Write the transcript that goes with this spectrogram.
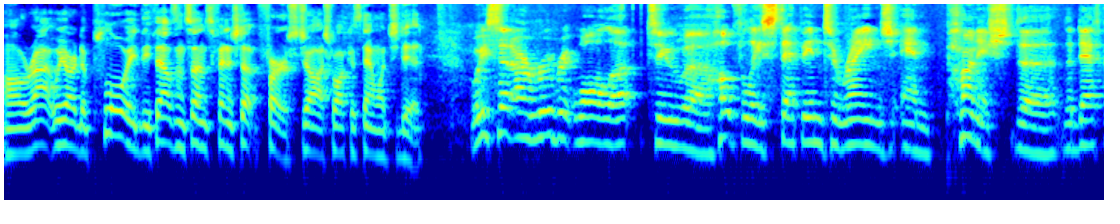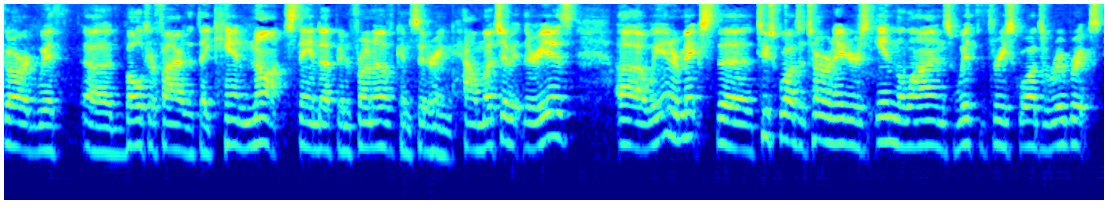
All right, we are deployed. The Thousand Sons finished up first. Josh, walk us down what you did. We set our rubric wall up to uh, hopefully step into range and punish the, the Death Guard with uh, bolter fire that they cannot stand up in front of, considering how much of it there is. Uh, we intermixed the two squads of Terminators in the lines with the three squads of Rubrics,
